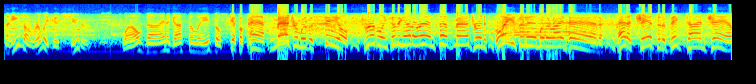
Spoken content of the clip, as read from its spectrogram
but he's a really good shooter. 12 9, Augusta leads. They'll skip a pass. Madron with a steal. Dribbling to the other end. Seth Madron lays it in with the right hand. Had a chance at a big time jam,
